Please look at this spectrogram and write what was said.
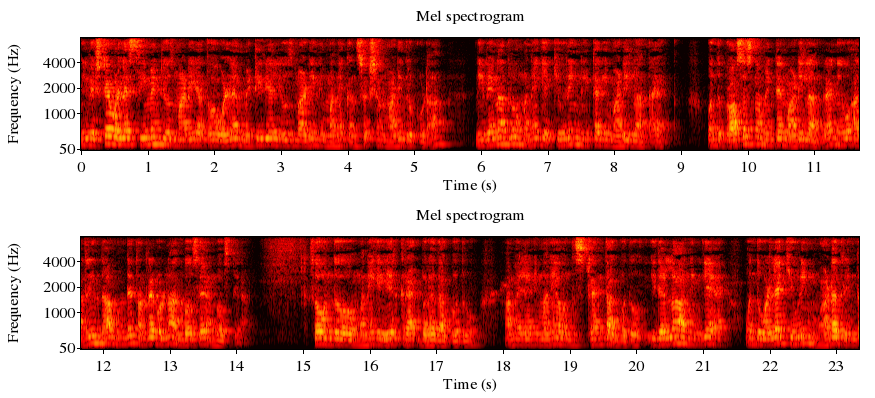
ನೀವೆಷ್ಟೇ ಒಳ್ಳೆ ಸಿಮೆಂಟ್ ಯೂಸ್ ಮಾಡಿ ಅಥವಾ ಒಳ್ಳೆ ಮೆಟೀರಿಯಲ್ ಯೂಸ್ ಮಾಡಿ ನಿಮ್ಮ ಮನೆ ಕನ್ಸ್ಟ್ರಕ್ಷನ್ ಮಾಡಿದ್ರು ಕೂಡ ನೀವೇನಾದರೂ ಮನೆಗೆ ಕ್ಯೂರಿಂಗ್ ನೀಟಾಗಿ ಮಾಡಿಲ್ಲ ಅಂದ್ರೆ, ಒಂದು ಪ್ರಾಸೆಸ್ನ ಮೇಂಟೈನ್ ಮಾಡಿಲ್ಲ ಅಂದ್ರೆ ನೀವು ಅದರಿಂದ ಮುಂದೆ ತೊಂದರೆಗಳನ್ನ ಅನುಭವಿಸೇ ಅನುಭವಿಸ್ತೀರಾ. ಸೊ ಒಂದು ಮನೆಗೆ ಏರ್ ಕ್ರ್ಯಾಕ್ ಬರೋದಾಗ್ಬೋದು, ಆಮೇಲೆ ನಿಮ್ಮ ಮನೆಯ ಒಂದು ಸ್ಟ್ರೆಂತ್ ಆಗ್ಬೋದು, ಇದೆಲ್ಲ ನಿಮಗೆ ಒಂದು ಒಳ್ಳೆ ಕ್ಯೂರಿಂಗ್ ಮಾಡೋದ್ರಿಂದ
